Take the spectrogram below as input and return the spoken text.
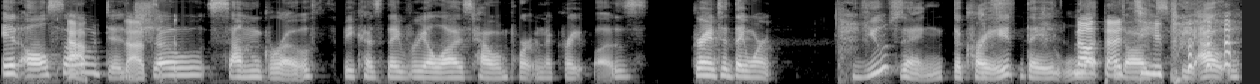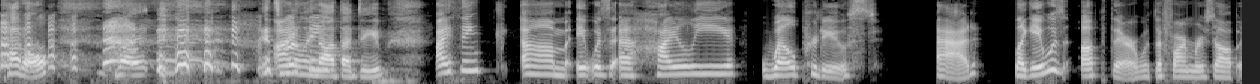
It also Yeah, did that's show some growth because they realized how important a crate was. Granted, they weren't using the crate; they Not let the dogs deep. be out and cuddle, but it's really think- not that deep. I think um, it was a highly well produced ad. Like it was up there with the farmer's dog,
